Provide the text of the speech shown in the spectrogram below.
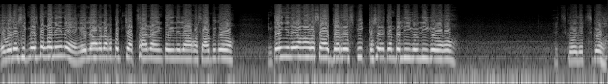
Eh, walang signal tong kanina eh. Ngayon lang ako nakapag-chat. Sana hintayin nila ako. Sabi ko, hintayin nyo na lang ako sa Jarrell Peak kasi nagkandaligaw-ligaw ako. Let's go, let's go.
